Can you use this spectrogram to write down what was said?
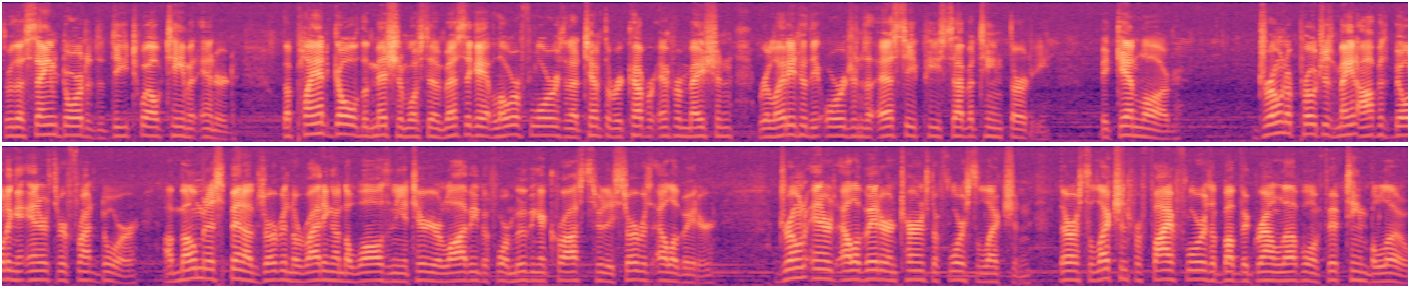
through the same door that the D-12 team had entered. The planned goal of the mission was to investigate lower floors and attempt to recover information relating to the origins of SCP-1730. Begin log. Drone approaches main office building and enters through front door. A moment is spent observing the writing on the walls in the interior lobby before moving across to the service elevator. Drone enters elevator and turns to floor selection. There are selections for 5 floors above the ground level and 15 below.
